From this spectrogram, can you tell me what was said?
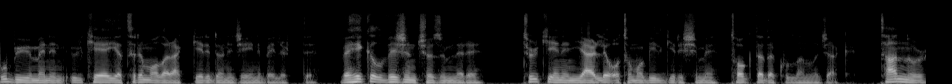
bu büyümenin ülkeye yatırım olarak geri döneceğini belirtti. Vehicle Vision çözümleri, Türkiye'nin yerli otomobil girişimi TOG'da da kullanılacak. Tannur,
